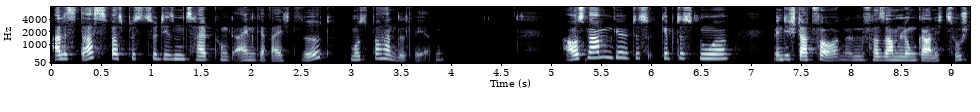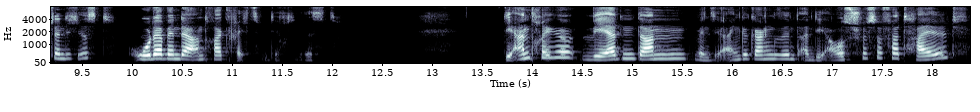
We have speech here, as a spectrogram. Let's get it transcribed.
alles das, was bis zu diesem Zeitpunkt eingereicht wird, muss behandelt werden. Ausnahmen es, gibt es nur, wenn die Stadtverordnetenversammlung gar nicht zuständig ist oder wenn der Antrag rechtswidrig ist. Die Anträge werden dann, wenn sie eingegangen sind, an die Ausschüsse verteilt,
